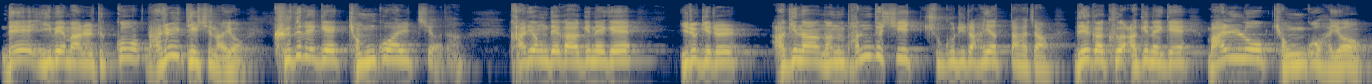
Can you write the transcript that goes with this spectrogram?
내 입의 말을 듣고 나를 대신하여 그들에게 경고할지어다. 가령 내가 악인에게 이르기를 악이나 너는 반드시 죽으리라 하였다 하자. 내가 그 악인에게 말로 경고하여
